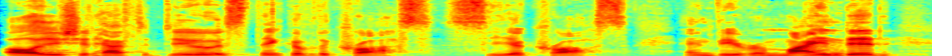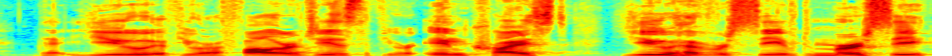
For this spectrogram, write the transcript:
All you should have to do is think of the cross, see a cross, and be reminded that you, if you are a follower of Jesus, if you are in Christ, you have received mercy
